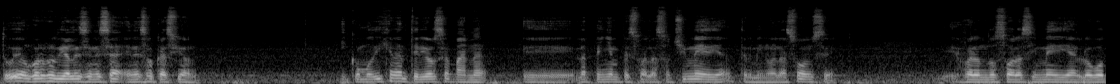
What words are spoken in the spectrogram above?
Tuve don Jorge Urdiales en esa, en esa ocasión. Y como dije en la anterior semana, Eh, la peña empezó a las ocho y media, terminó a las once. Eh, fueron dos horas y media, luego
